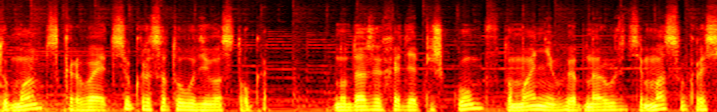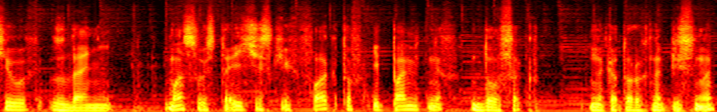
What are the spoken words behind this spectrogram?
Туман скрывает всю красоту Владивостока. Но даже ходя пешком, в тумане вы обнаружите массу красивых зданий, массу исторических фактов и памятных досок, на которых написано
